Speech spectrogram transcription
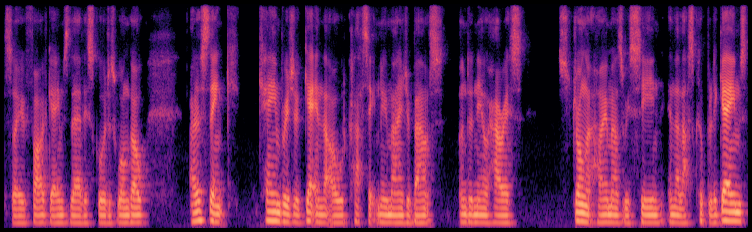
So five games there, they scored just one goal. I just think Cambridge are getting that old classic new manager bounce under Neil Harris, strong at home as we've seen in the last couple of games.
